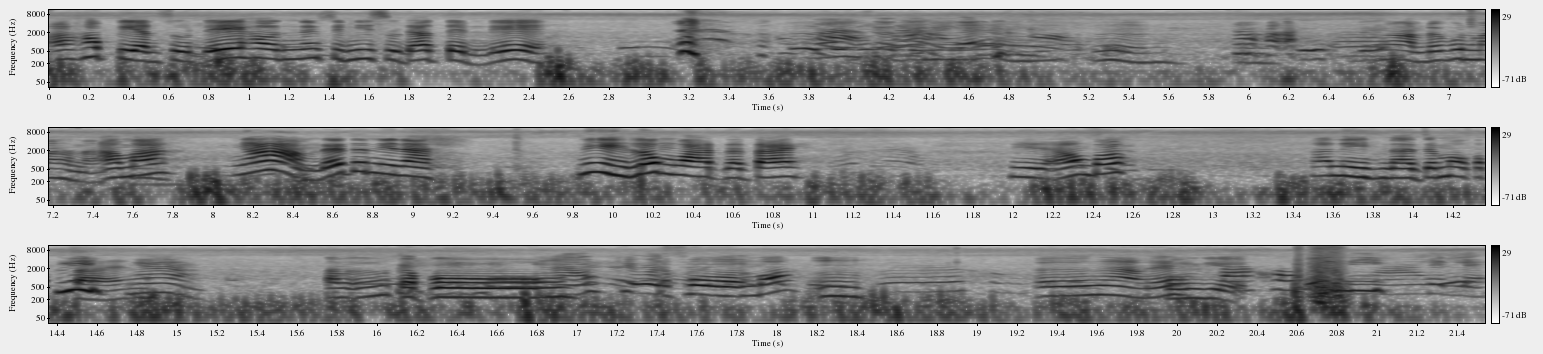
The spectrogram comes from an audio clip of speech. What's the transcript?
เอาเฮาเปลี่ยนสูตรเด้เฮายังสิมีสูตรดาวเต้นเด้อืม งามด้วยบุญมาหั่นนะเอามางามได้ตัวนี้นะนี่ลงวาดนะตายนี่เอาบ่อันนี้น่าจะเหมาะกับตายนะเอากระโปรงกระโปรงบ่อืมเอองามกเลระยโปรงเหยียดนี่เห็นแหละ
